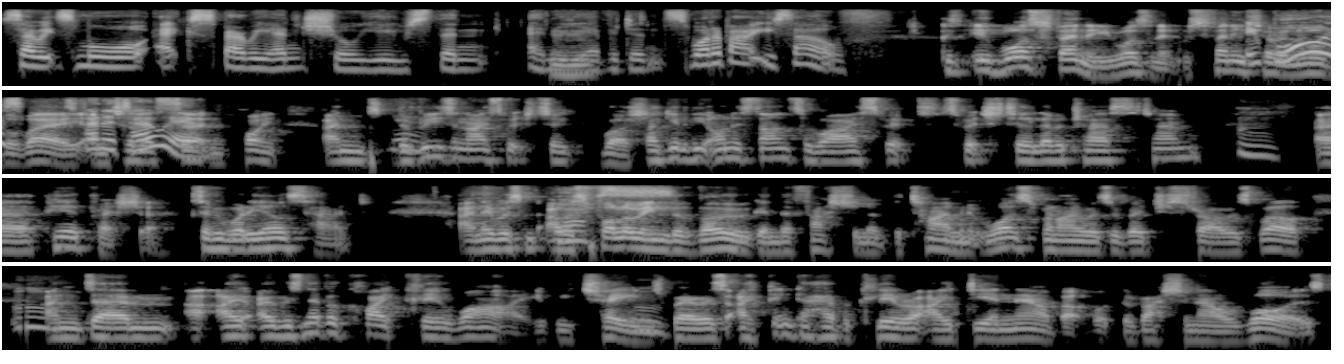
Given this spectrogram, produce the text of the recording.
so it's more experiential use than any mm-hmm. evidence. What about yourself? Because it was Fenny, wasn't it? It was Fenny was. all the way until a certain point. And yeah. the reason I switched to, well, should I give you the honest answer why I switched switched to levetiracetam? Mm. Uh, peer pressure, because everybody else had. And it was I yes. was following the vogue and the fashion of the time, and it was when I was a registrar as well. Mm. And um, I, I, was never quite clear why we changed. Mm. Whereas I think I have a clearer idea now about what the rationale was.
